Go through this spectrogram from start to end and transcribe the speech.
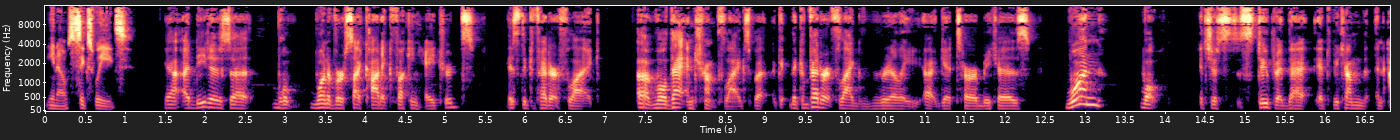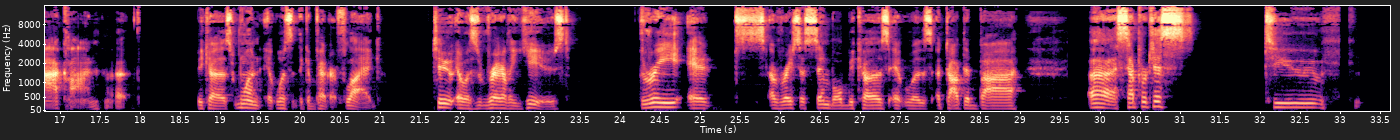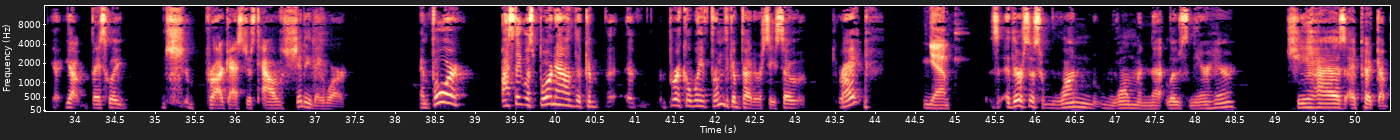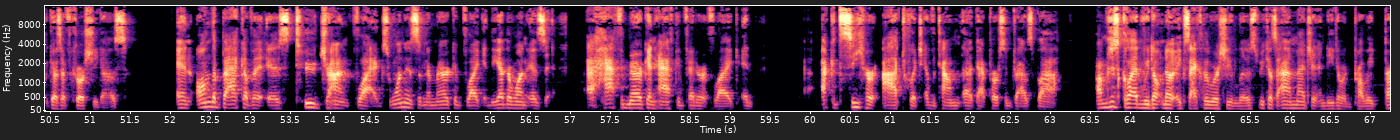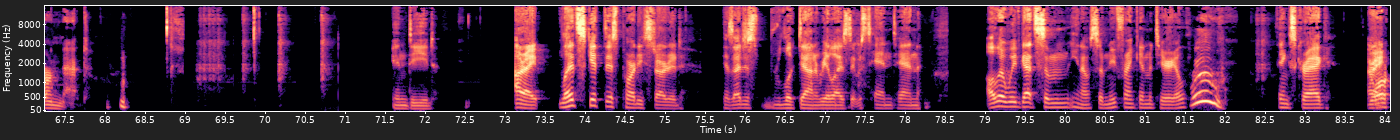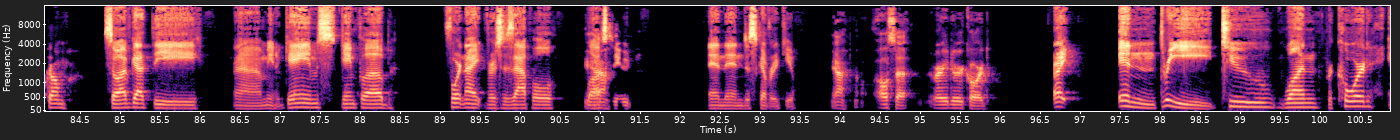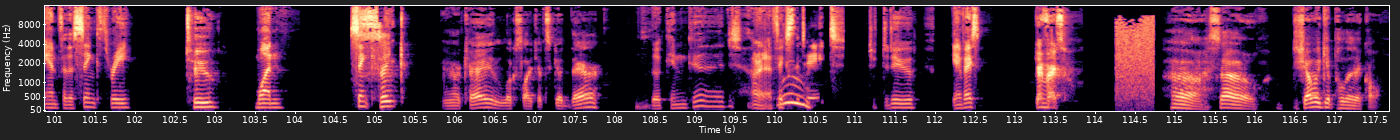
you know, six weeks. Yeah. Anita's, uh, well, one of her psychotic fucking hatreds is the Confederate flag. Uh, well, that and Trump flags, but the Confederate flag really uh, gets her because one, well, it's just stupid that it's become an icon. Uh, because one, it wasn't the Confederate flag. Two, it was rarely used. Three, it's a racist symbol because it was adopted by uh, separatists to, yeah, basically broadcast just how shitty they were. And four, my state was born out of the uh, break away from the Confederacy. So, right? Yeah. There's this one woman that lives near here. She has a pickup because, of course, she does. And on the back of it is two giant flags. One is an American flag, and the other one is a half American, half Confederate flag. And I could see her eye twitch every time uh, that person drives by. I'm just glad we don't know exactly where she lives because I imagine Anita would probably burn that. Indeed. All right, let's get this party started because I just looked down and realized it was 10 10 Although we've got some, you know, some new Franken material. Woo! Thanks, Craig. All right. Welcome. So I've got the um, you know, games, game club, Fortnite versus Apple Yeah. lawsuit, and then Discovery Queue. Yeah. All set. Ready to record. All right. In three, two, one, record. And for the sync, three, two, one, sync. Sync. Okay. Looks like it's good there. Looking good. All right, I fixed Woo. the date. Do do do. Game face. Good first. Oh, so, shall we get political?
